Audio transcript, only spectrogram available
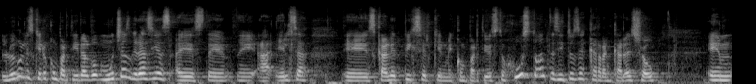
luego les quiero compartir algo. Muchas gracias a este eh, a Elsa eh, Scarlett Pixel, quien me compartió esto justo antes de que arrancar el show, em,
